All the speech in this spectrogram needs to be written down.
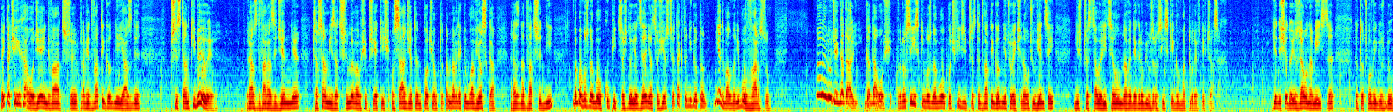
No i tak się jechało, dzień, dwa, trzy, prawie dwa tygodnie jazdy. Przystanki były. Raz, dwa razy dziennie. Czasami zatrzymywał się przy jakiejś osadzie ten pociąg, to tam nawet jak to była wioska, raz na dwa, trzy dni. No bo można było kupić coś do jedzenia, coś jeszcze. Tak to nikt o to nie dbał, no nie było warsu. Ale ludzie gadali, gadało się. Rosyjski można było poćwiczyć przez te dwa tygodnie, człowiek się nauczył więcej niż przez całe liceum, nawet jak robił z rosyjskiego maturę w tych czasach. Kiedy się dojeżdżało na miejsce, no to człowiek już był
